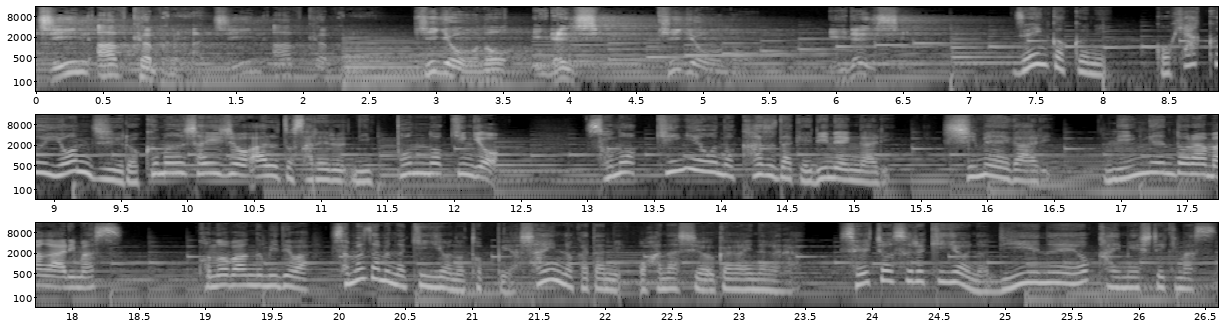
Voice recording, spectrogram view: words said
gene of company. A gene of company. 企業の遺伝子。企業の遺伝子。全国に546万社以上あるとされる日本の企業その企業の数だけ理念があり使命があり人間ドラマがありますこの番組ではさまざまな企業のトップや社員の方にお話を伺いながら成長する企業の DNA を解明していきます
